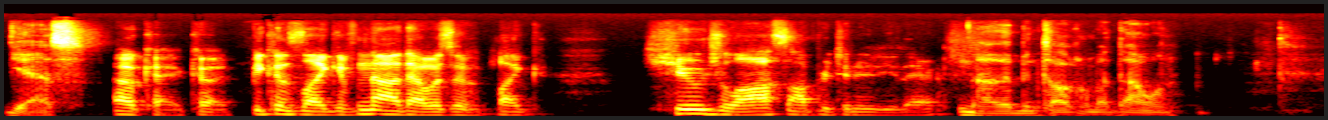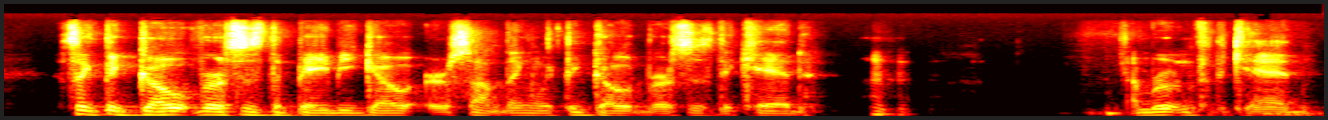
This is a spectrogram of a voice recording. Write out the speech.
Yes. Okay, good. Because like if not, that was a like huge loss opportunity there. No, they've been talking about that one. It's like the goat versus the baby goat or something, like the goat versus the kid. Mhm. I'm rooting for the kid.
